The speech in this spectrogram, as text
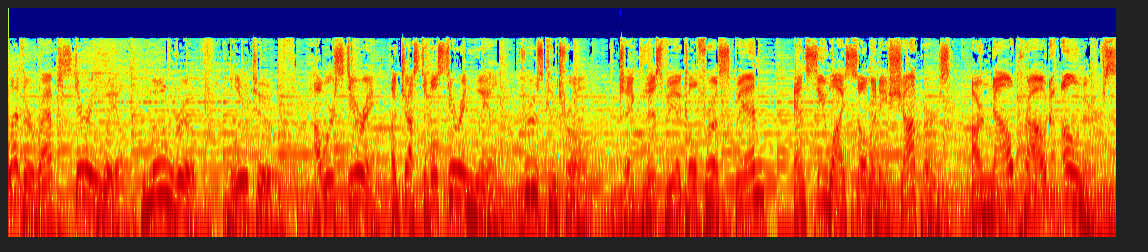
leather wrapped steering wheel, moonroof, Bluetooth, power steering, adjustable steering wheel, cruise control. Take this vehicle for a spin and see why so many shoppers are now proud owners.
